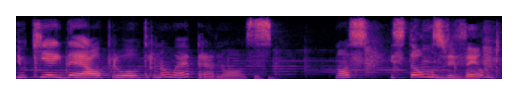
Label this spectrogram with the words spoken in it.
E o que é ideal para o outro não é para nós. Nós estamos vivendo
